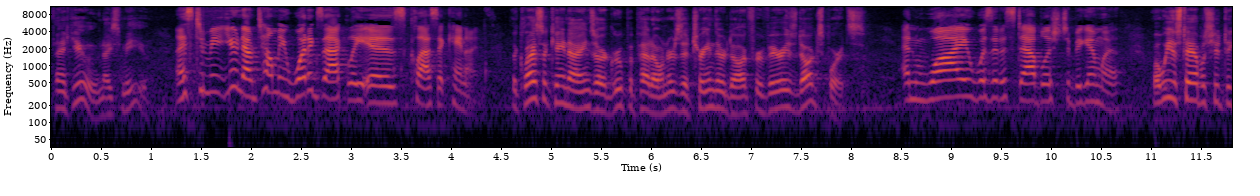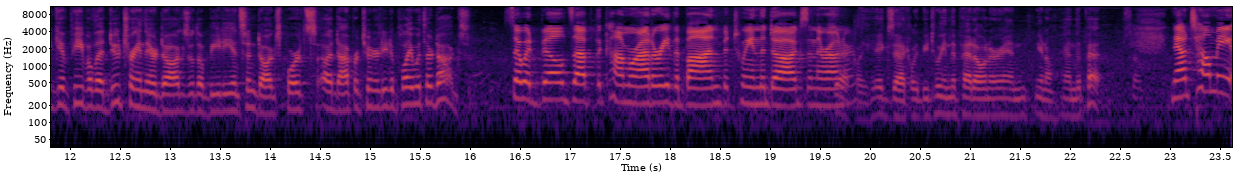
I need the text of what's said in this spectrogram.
Thank you. Nice to meet you. Nice to meet you. Now, tell me, what exactly is Classic Canines? The Classic Canines are a group of pet owners that train their dog for various dog sports. And why was it established to begin with? Well, we established it to give people that do train their dogs with obedience and dog sports an opportunity to play with their dogs. So it builds up the camaraderie, the bond between the dogs and their exactly, owners. Exactly, exactly, between the pet owner and you know and the pet. So. Now tell me,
